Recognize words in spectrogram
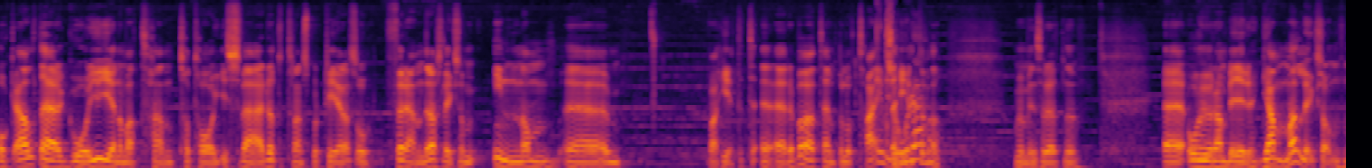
Och allt det här går ju genom att han tar tag i svärdet och transporteras och förändras liksom inom, eh, vad heter det? Är det bara Temple of Time Tror det heter va? Om jag minns rätt nu. Eh, och hur han blir gammal liksom.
